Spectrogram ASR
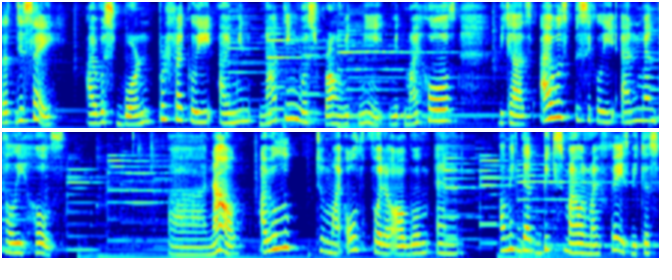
let's just say I was born perfectly. I mean, nothing was wrong with me, with my health, because I was physically and mentally healthy. Uh, now, I will look to my old photo album and I'll make that big smile on my face because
